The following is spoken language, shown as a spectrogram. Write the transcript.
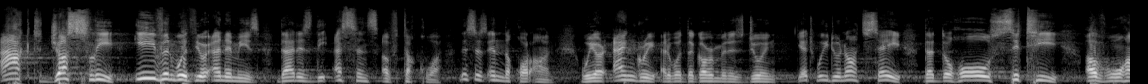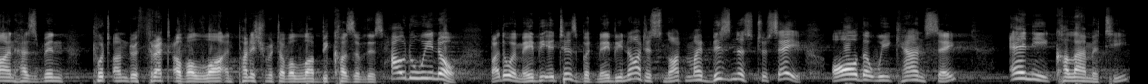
Act justly even with your enemies. That is the essence of taqwa. This is in the Quran. We are angry at what the government is doing, yet we do not say that the whole city of Wuhan has been put under threat of Allah and punishment of Allah because of this. How do we know? By the way, maybe it is, but maybe not. It's not my business to say. All that we can say, any calamity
